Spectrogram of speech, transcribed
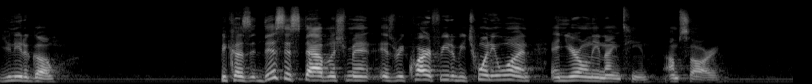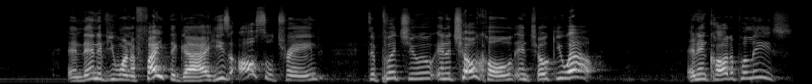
You need to go. Because this establishment is required for you to be 21 and you're only 19. I'm sorry. And then if you want to fight the guy, he's also trained to put you in a chokehold and choke you out, and then call the police.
